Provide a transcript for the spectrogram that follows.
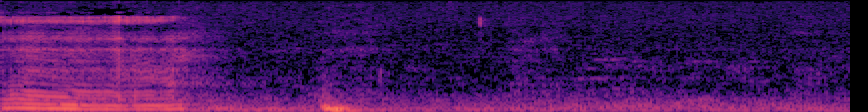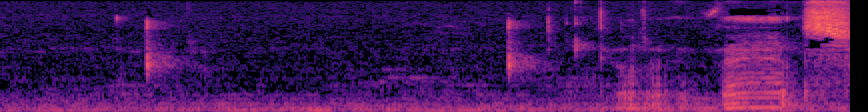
hmm. Go to advance.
